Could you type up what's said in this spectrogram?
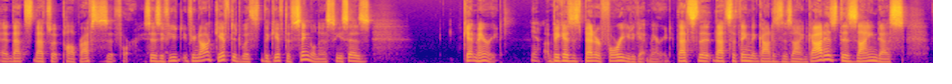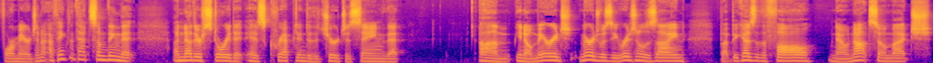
Uh, That's that's what Paul prefaces it for. He says if you if you're not gifted with the gift of singleness, he says get married. Yeah. Because it's better for you to get married. That's the that's the thing that God has designed. God has designed us for marriage. And I I think that that's something that another story that has crept into the church is saying that um, you know, marriage marriage was the original design, but because of the fall, now not so much.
